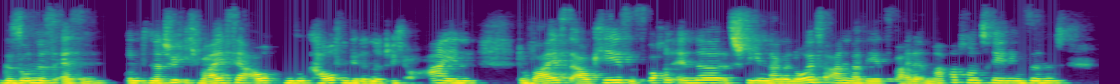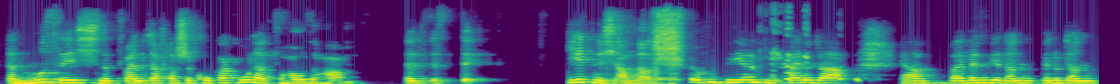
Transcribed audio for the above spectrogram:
gesundes Essen. Und natürlich, ich weiß ja auch, und so kaufen wir dann natürlich auch ein. Du weißt, ah, okay, es ist Wochenende, es stehen lange Läufe an, weil wir jetzt beide im Marathontraining sind. Dann muss ich eine zwei Liter Flasche Coca-Cola zu Hause haben. Es ist, geht nicht anders. Und wehe, es ist keine da. Ja, weil wenn wir dann, wenn du dann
